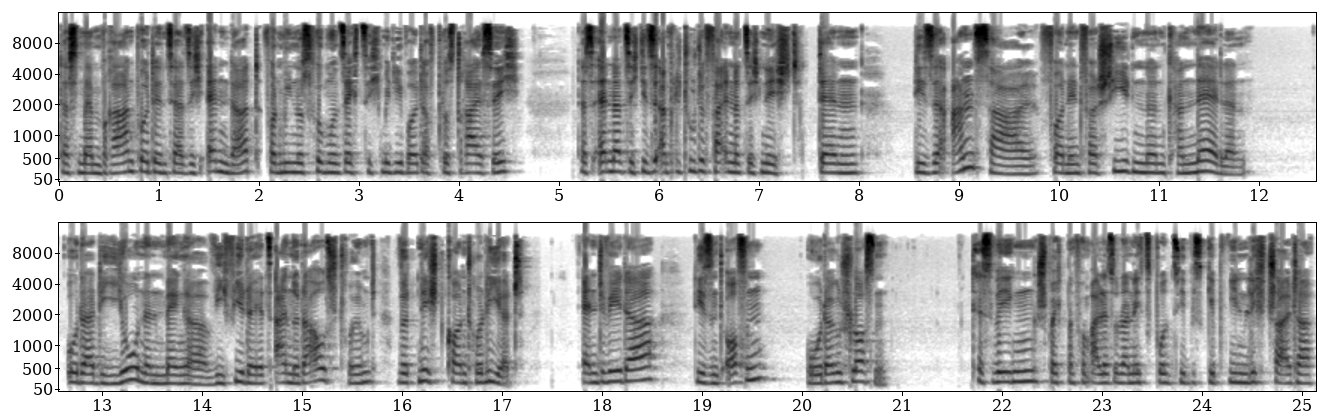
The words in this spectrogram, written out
das Membranpotenzial sich ändert, von minus 65 Millivolt auf plus 30, das ändert sich, diese Amplitude verändert sich nicht. Denn diese Anzahl von den verschiedenen Kanälen oder die Ionenmenge, wie viel da jetzt ein- oder ausströmt, wird nicht kontrolliert. Entweder die sind offen oder geschlossen. Deswegen spricht man vom Alles- oder Nichts-Prinzip. Es gibt wie einen Lichtschalter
